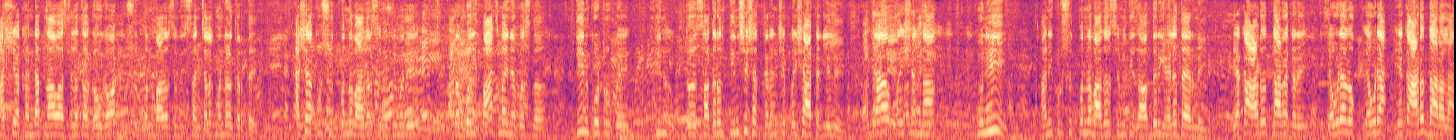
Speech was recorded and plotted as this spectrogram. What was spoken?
आशिया खंडात नाव असलेला गवगवाट कृषी उत्पन्न बाजार समिती संचालक मंडळ करतंय. अशा कृषी उत्पन्न बाजार समितीमध्ये तब्बल पाच महिन्यापासून तीन कोटी रुपये तीन द- साधारण तीनशे शेतकऱ्यांचे पैसे अटकलेले त्या पैशांना कुणीही आणि कृषी उत्पन्न बाजार समिती जबाबदारी घ्यायला तयार नाही. एका आडतदाराकडे एवढ्या लोक एवढ्या एका आडतदाराला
